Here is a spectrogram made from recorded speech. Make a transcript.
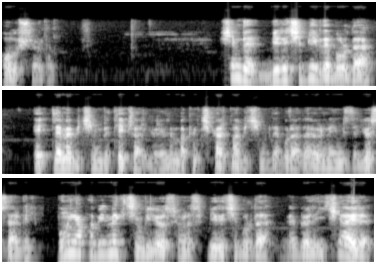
oluşturdum. Şimdi bir içi bir de burada ekleme biçiminde tekrar görelim. Bakın çıkartma biçiminde burada örneğimizde gösterdik. Bunu yapabilmek için biliyorsunuz bir içi burada böyle iki ayrı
